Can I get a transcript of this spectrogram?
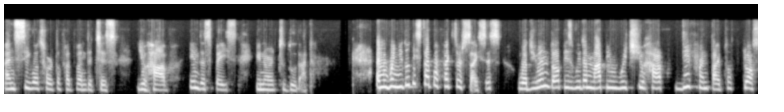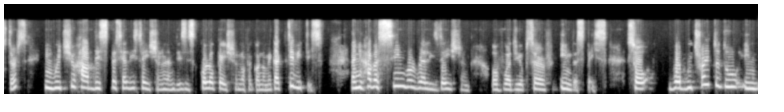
and see what sort of advantages you have in the space in order to do that. And when you do this type of exercises, what you end up is with a map in which you have different types of clusters in which you have this specialization and this is collocation of economic activities. And you have a single realization of what you observe in the space. So what we try to do in,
